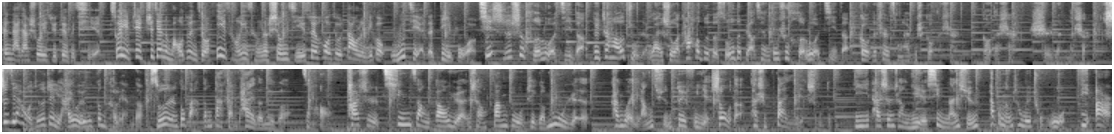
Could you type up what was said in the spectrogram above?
跟大家说一句对不起。所以这之间的矛盾就一层一层的升级，最后就到了一个无解的地步。其实是合逻辑的，对藏獒主人来说，他后头的所有的表现都是合逻辑的。狗的事儿从来不是狗的事儿，狗的事儿是人的事儿。实际上，我觉得这里还有一个更可怜的，所有人都把它当大反派的那个藏獒，它是青藏高原上帮助这个牧人看管羊群、对付野兽的，它是半野生动物。第一，它身上野性难寻，它不能成为宠物；第二，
